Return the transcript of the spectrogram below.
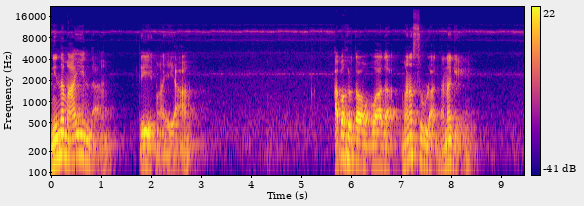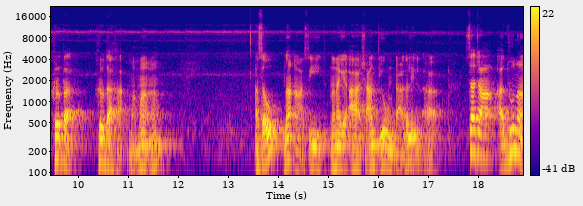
ನಿನ್ನ ಮಾಯೆಯಿಂದ ತೇ ಮಾಯೆಯ ಅಪಹೃತವಾದ ಮನಸ್ಸುಳ್ಳ ನನಗೆ ಹೃತ ಹೃದಯ ಮಮ ಅಸೌ ನ ಆಸೀತ್ ನನಗೆ ಆ ಶಾಂತಿಯು ಉಂಟಾಗಲಿಲ್ಲ. ಸ ಚ ಅಧುನಾ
